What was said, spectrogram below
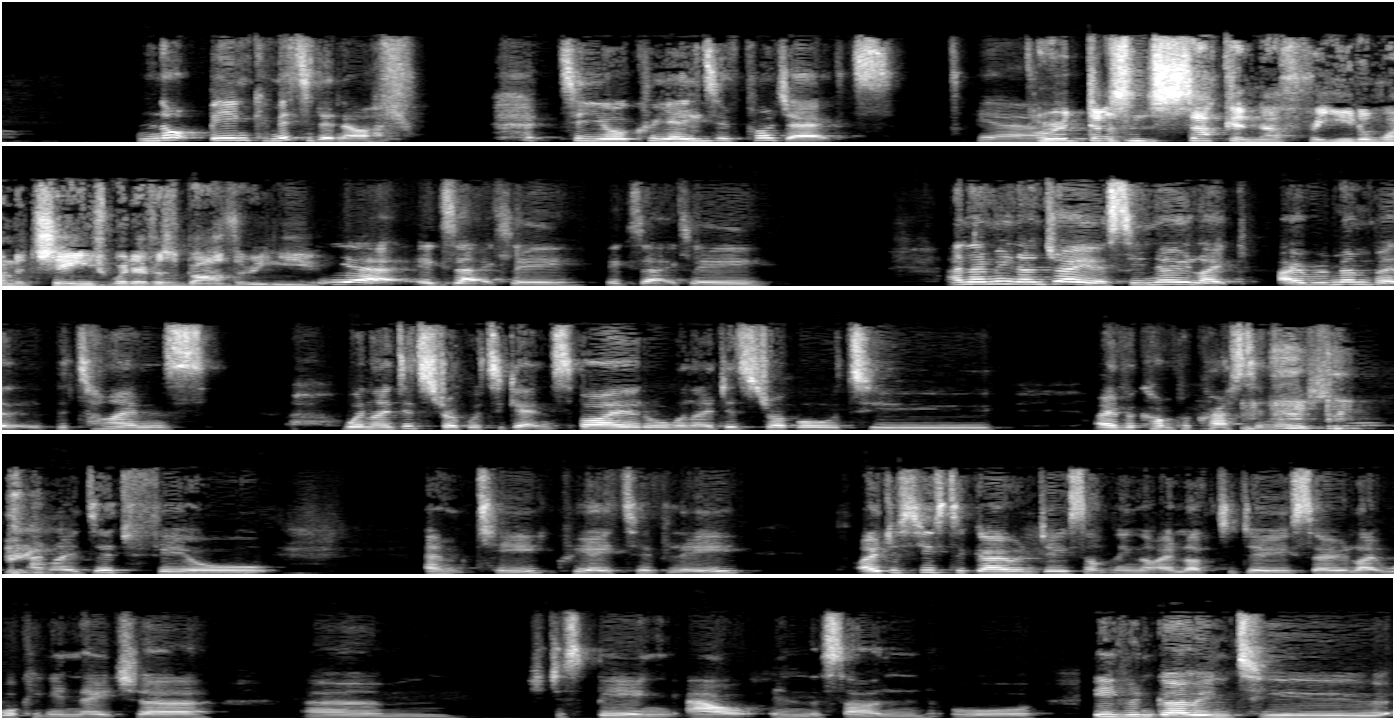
not being committed enough to your mm-hmm. creative mm-hmm. projects. Yeah. Or it doesn't suck enough for you to want to change whatever's bothering you. Yeah, exactly. Exactly. And I mean, Andreas, you know, like I remember the times when I did struggle to get inspired or when I did struggle to overcome procrastination and I did feel empty creatively. I just used to go and do something that I love to do. So, like walking in nature, um, just being out in the sun, or even going to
